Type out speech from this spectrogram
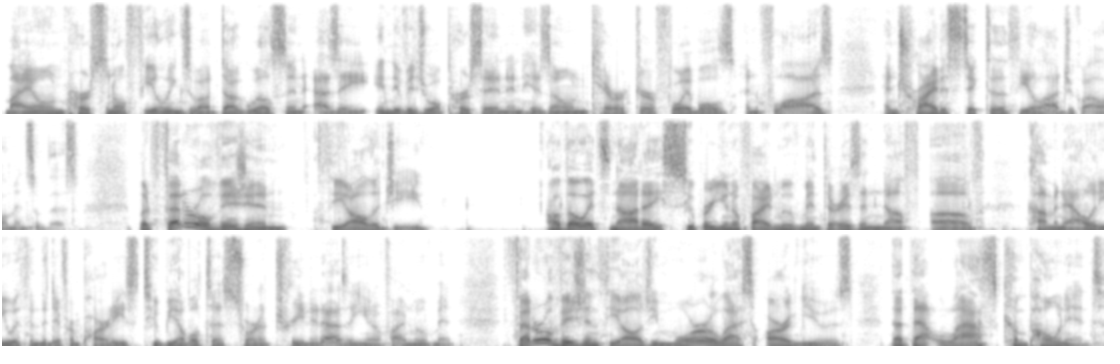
my own personal feelings about Doug Wilson as a individual person and his own character foibles and flaws and try to stick to the theological elements of this. But federal vision theology although it's not a super unified movement, there is enough of commonality within the different parties to be able to sort of treat it as a unified movement. Federal vision theology more or less argues that that last component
